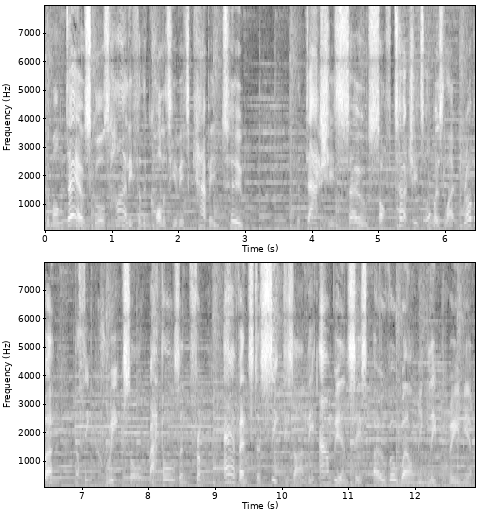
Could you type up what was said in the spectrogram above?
The Mondeo scores highly for the quality of its cabin too. The dash is so soft touch it's almost like rubber, nothing creaks or rattles, and from air vents to seat design, the ambience is overwhelmingly premium.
